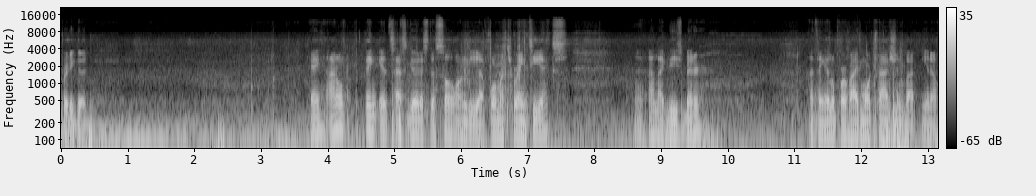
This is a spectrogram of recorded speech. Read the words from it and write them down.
Pretty good. Okay I don't think it's as good as the sole on the uh, Forma Terrain TX I, I like these better I think it'll provide more traction but you know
